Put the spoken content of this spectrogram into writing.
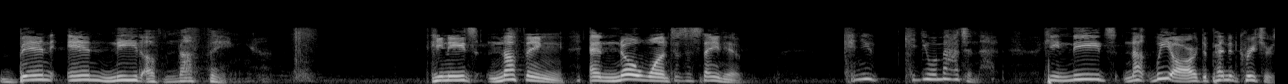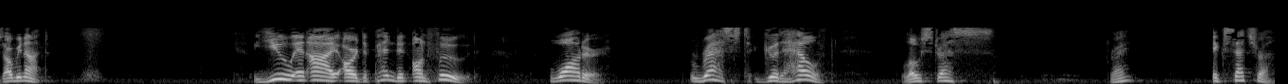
been in need of nothing. He needs nothing and no one to sustain him. Can you can you imagine that? He needs not, we are dependent creatures, are we not? You and I are dependent on food, water, rest, good health, low stress, right? Etc.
